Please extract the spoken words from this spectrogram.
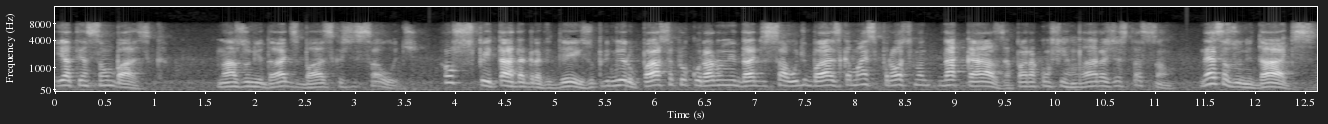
e atenção básica, nas unidades básicas de saúde. Ao suspeitar da gravidez, o primeiro passo é procurar a unidade de saúde básica mais próxima da casa para confirmar a gestação. Nessas unidades,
